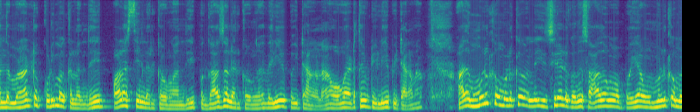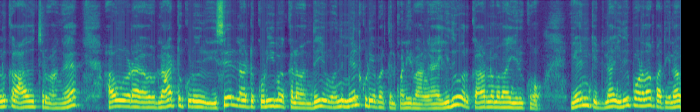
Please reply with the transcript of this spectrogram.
அந்த நாட்டு குடிமக்கள் வந்து பாலஸ்தீனில் இருக்கவங்க வந்து இப்போ காசாவில் இருக்கவங்க வெளியே போயிட்டாங்கன்னா ஒவ்வொரு இடத்த விட்டு வெளியே போயிட்டாங்கன்னா அதை முழுக்க முழுக்க முழுக்க வந்து இஸ்ரேலுக்கு வந்து சாதகமாக போய் அவங்க முழுக்க முழுக்க ஆதரிச்சிருவாங்க. அவங்களோட நாட்டு குடி இஸ்ரேல் நாட்டு குடிமக்களை வந்து இவங்க வந்து மேல்குடியமர்த்தல் பண்ணிடுவாங்க இது ஒரு காரணமாக தான் இருக்கும். ஏன்னு கேட்டிங்கன்னா இது போல தான் பார்த்தீங்கன்னா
